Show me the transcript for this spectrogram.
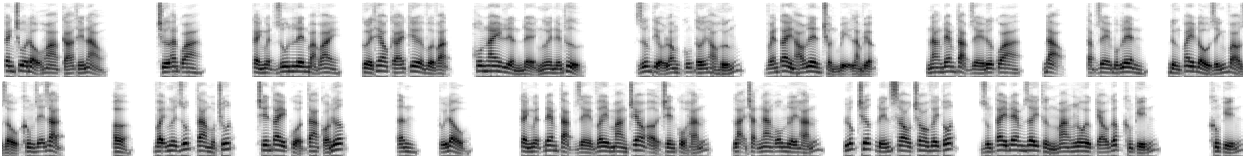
canh chua đậu hoa cá thế nào? Chưa ăn qua. Cảnh nguyệt run lên bà vai, cười theo cái kia vừa vặn, hôm nay liền để ngươi nếm thử. Dương tiểu long cũng tới hào hứng, vén tay háo lên chuẩn bị làm việc. Nàng đem tạp dề đưa qua, đạo tạp dề bốc lên, đừng quay đầu dính vào dầu không dễ dặn ờ vậy ngươi giúp ta một chút, trên tay của ta có nước. Ân, túi đầu. Cảnh nguyệt đem tạp dề vây mang treo ở trên cổ hắn, lại chặn ngang ôm lấy hắn, lúc trước đến sau cho vây tốt, dùng tay đem dây thừng mang lôi kéo gấp không kín. Không kín,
